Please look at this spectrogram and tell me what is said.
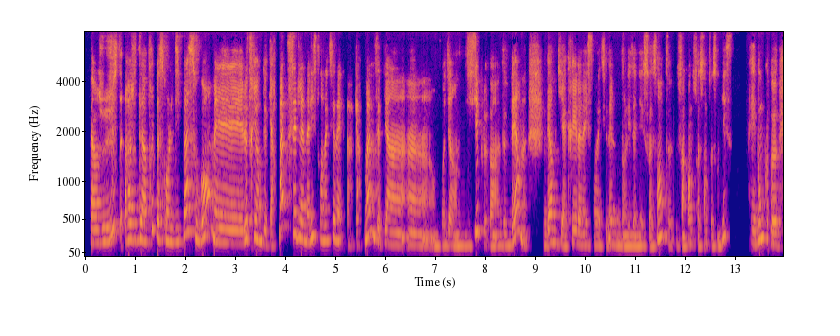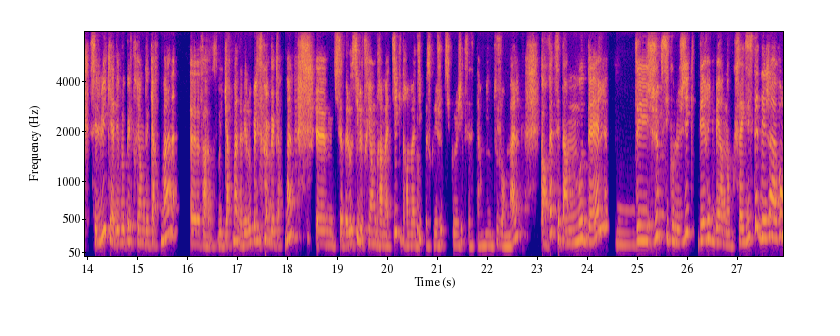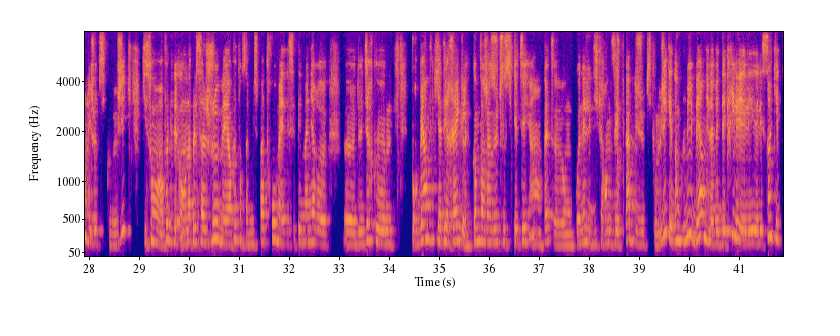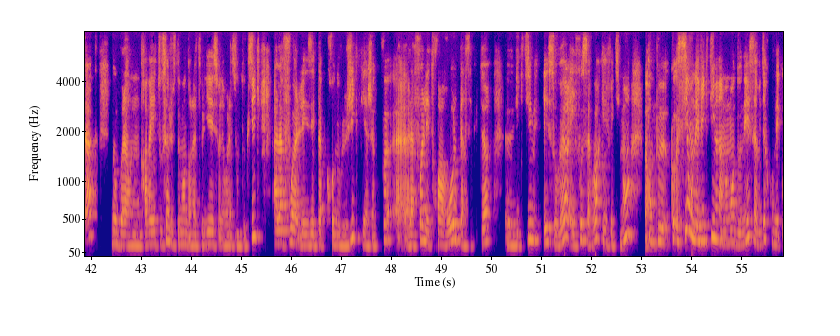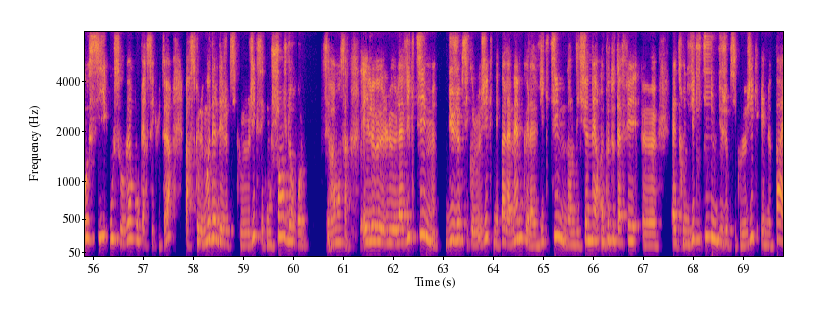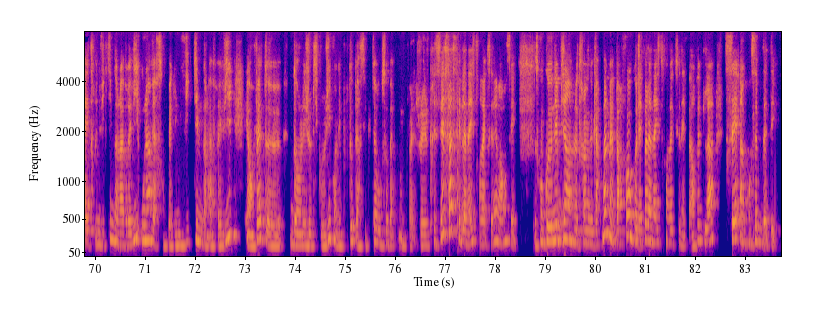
Alors, je veux juste rajouter un truc parce qu'on le dit pas souvent, mais le triangle de Cartman, c'est de l'analyse transactionnelle. Cartman, c'était un, on pourrait dire un disciple de Berne, Berne qui a créé l'analyse transactionnelle dans les années 60, 50, 60, 70. Et donc, euh, c'est lui qui a développé le triangle de Cartman euh, enfin, Cartman a développé le triangle de Cartman, euh, qui s'appelle aussi le triangle dramatique. Dramatique parce que les jeux psychologiques, ça se termine toujours mal. En fait, c'est un modèle des jeux psychologiques d'Eric Berne. Donc, ça existait déjà avant les jeux psychologiques, qui sont, en fait, on appelle ça jeu, mais en fait, on s'amuse pas trop. Mais c'était une manière euh, euh de dire que pour Berne, qu'il y a des règles, comme dans un jeu de société. Hein, en fait, euh, on connaît les différentes étapes du jeu psychologique. Et donc, lui, Berne, il avait décrit les cinq étapes. Donc voilà, on travaillait tout ça justement dans l'atelier sur les relations toxiques, à la fois les étapes chronologiques, puis à chaque fois, à la fois les trois rôles, persécuteur, euh, victime et sauveur. Et il faut savoir qu'effectivement, bah, on peut, si on est victime à un moment donné, ça veut dire qu'on est aussi ou sauveur ou persécuteur, parce que le modèle des jeux psychologiques, c'est qu'on change de rôle. C'est vraiment ça. Et le, la victime du jeu psychologique n'est pas la même que la victime dans le dictionnaire. On peut tout à fait euh, être une victime du jeu psychologique et ne pas être une victime dans la vraie vie, ou l'inverse. On peut être une victime dans la vraie vie et en fait, euh, dans les jeux psychologiques, on est plutôt persécuteur ou sauveur. Donc voilà, je vais le préciser. Ça, c'est de l'analyse transactionnelle. Vraiment, c'est parce qu'on connaît bien le triangle de Cartman, mais parfois on connaît pas l'analyse transactionnelle. En fait, là, c'est un concept daté.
